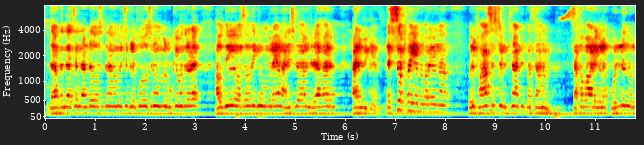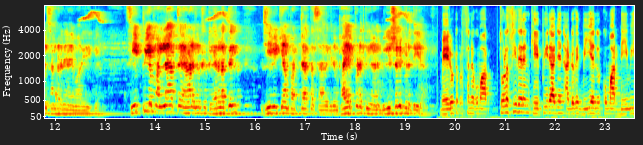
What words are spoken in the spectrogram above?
സിദ്ധാർത്ഥന്റെ അച്ഛൻ രണ്ട് ദിവസത്തിനകം വെച്ച് ക്ലിഫ് ഹൗസിന് മുമ്പിൽ മുഖ്യമന്ത്രിയുടെ ഔദ്യോഗിക വസതിക്ക് മുമ്പിൽ അയാൾ അനിശ്ചിതകാല നിരാഹാരം ആരംഭിക്കുകയാണ്. എസ് എഫ് ഐ എന്ന് പറയുന്ന ഒരു ഫാസിസ്റ്റ് വിദ്യാർത്ഥി പ്രസ്ഥാനം സഹപാഠികളെ കൊല്ലുന്ന ഒരു സംഘടനയായി മാറിയിരിക്കുകയാണ്. സി പി എം അല്ലാത്ത ആളുകൾക്ക് കേരളത്തിൽ ജീവിക്കാൻ പറ്റാത്ത സാഹചര്യം ഭയപ്പെടുത്തുകയാണ് ഭീഷണിപ്പെടുത്തുകയാണ്. മേലോട്ട് Prasannakumar Thulaseedharan K P Rajan advocate B Anilkumar D V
